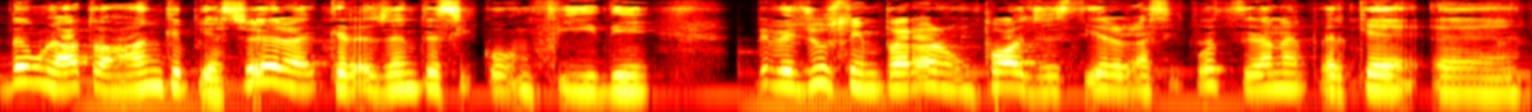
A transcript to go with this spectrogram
da un lato ha anche piacere che la gente si confidi, deve giusto imparare un po' a gestire la situazione perché eh,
